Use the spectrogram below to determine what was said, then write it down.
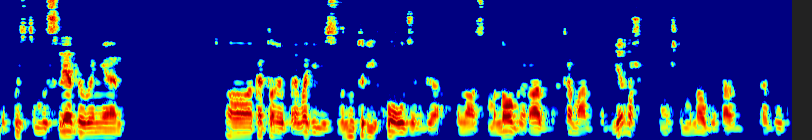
допустим, исследования а, которые проводились внутри холдинга. У нас много разных команд поддержки, потому что много разных продуктов.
